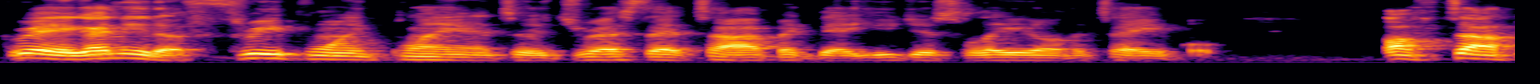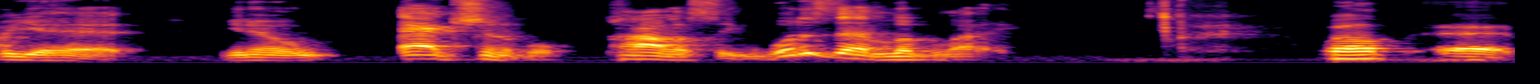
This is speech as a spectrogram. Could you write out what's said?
Greg, I need a three point plan to address that topic that you just laid on the table. Off the top of your head, you know, actionable policy. What does that look like? Well, uh,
